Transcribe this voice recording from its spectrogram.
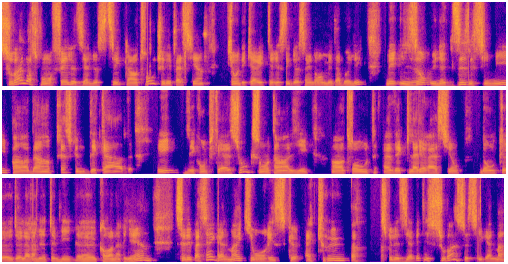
Souvent, lorsqu'on fait le diagnostic, entre autres chez les patients qui ont des caractéristiques de syndrome métabolique, mais ils ont une dysglycémie pendant presque une décade et des complications qui sont en lien, entre autres, avec l'altération euh, de la anatomie euh, coronarienne. C'est des patients également qui ont un risque accru parce que le diabète est souvent associé également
